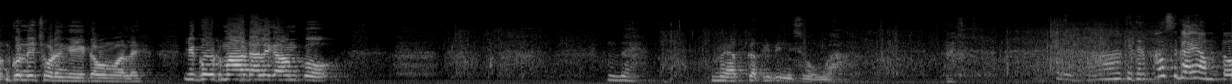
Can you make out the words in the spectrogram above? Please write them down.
ہم کو نہیں چھوڑیں گے یہ گاؤں والے۔ یہ گوٹ مار ڈالے گا ہم کو۔ میں میں اب کبھی بھی نہیں سوؤں گا۔ ہاں کدھر پھنس گئے ہم تو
